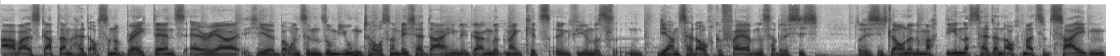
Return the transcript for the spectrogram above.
aber es gab dann halt auch so eine Breakdance-Area hier bei uns in so einem Jugendhaus. Dann bin ich halt da hingegangen mit meinen Kids irgendwie und das, die haben es halt auch gefeiert und das hat richtig, richtig Laune gemacht, denen das halt dann auch mal zu zeigen,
